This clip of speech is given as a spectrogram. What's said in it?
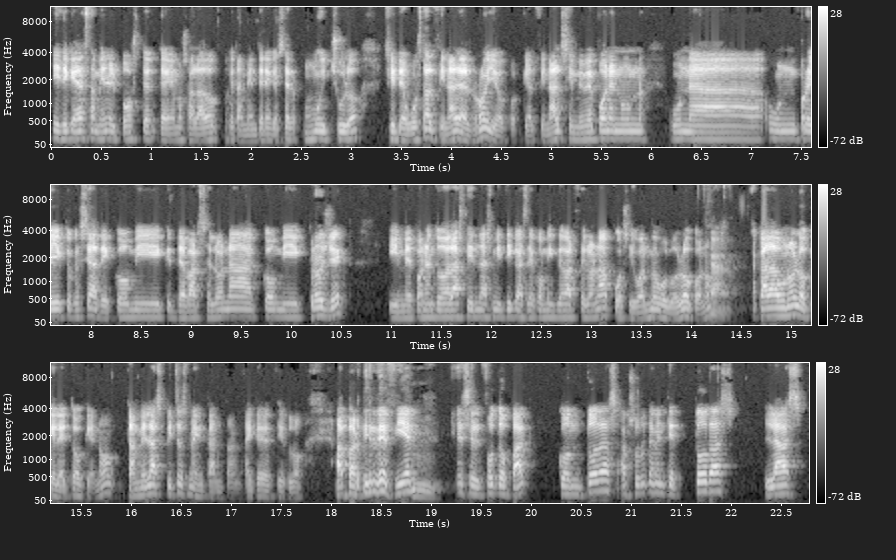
y te quedas también el póster que habíamos hablado, que también tiene que ser muy chulo si te gusta al final el rollo, porque al final si a mí me ponen un, un proyecto que sea de cómic de Barcelona Comic Project, y me ponen todas las tiendas míticas de cómic de Barcelona, pues igual me vuelvo loco, ¿no? A cada uno lo que le toque, ¿no? También las pizzas me encantan, hay que decirlo. A partir de 100 mm. es el fotopack con todas, absolutamente todas las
